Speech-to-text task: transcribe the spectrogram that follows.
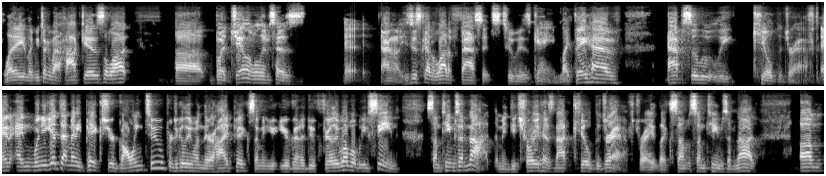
play. Like we talk about Hawkes a lot, uh, but Jalen Williams has. uh, I don't know. He's just got a lot of facets to his game. Like they have absolutely killed the draft. And and when you get that many picks, you're going to, particularly when they're high picks. I mean, you're, you're going to do fairly well. But we've seen some teams have not. I mean, Detroit has not killed the draft, right? Like some some teams have not. Um,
